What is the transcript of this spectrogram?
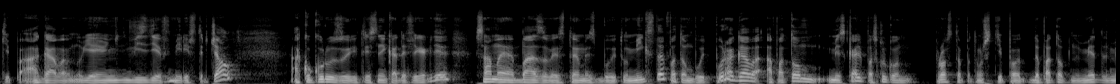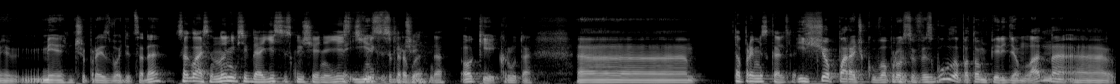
типа агава, ну я ее везде в мире встречал, а кукурузу и тростника дофига где. Самая базовая стоимость будет у микста, потом будет пурагава, а потом мискаль, поскольку он просто потому что типа допотопными методами меньше производится, да? Согласен, но не всегда. Есть исключения. Есть, Есть микс исключения. дорогой, да. Окей, круто. Э, Да, про мискаль. Еще парочку вопросов из Гугла, потом перейдем, ладно? Э,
